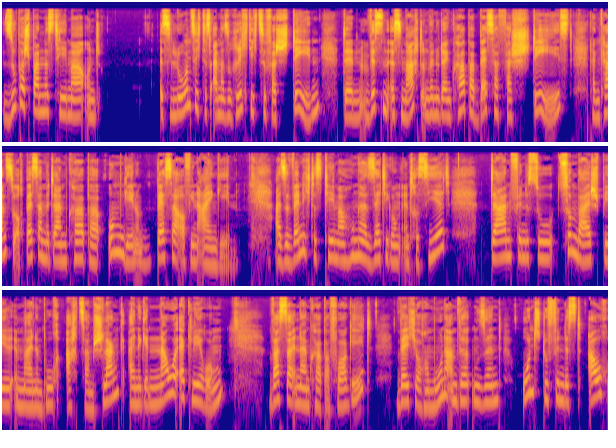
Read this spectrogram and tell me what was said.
super spannendes Thema und es lohnt sich, das einmal so richtig zu verstehen, denn Wissen es macht und wenn du deinen Körper besser verstehst, dann kannst du auch besser mit deinem Körper umgehen und besser auf ihn eingehen. Also wenn dich das Thema Hungersättigung interessiert, dann findest du zum Beispiel in meinem Buch Achtsam Schlank eine genaue Erklärung, was da in deinem Körper vorgeht, welche Hormone am Wirken sind und du findest auch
